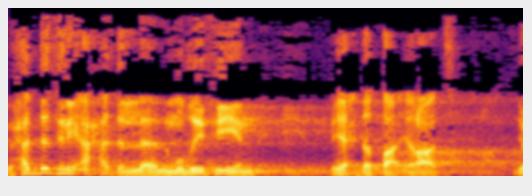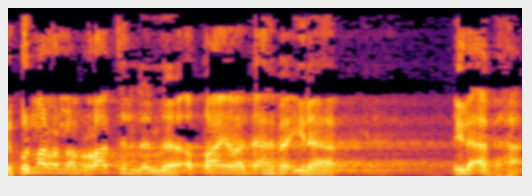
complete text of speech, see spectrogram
يحدثني أحد المضيفين في إحدى الطائرات. يقول مرة من المرات الطائرة ذهب إلى إلى أبها.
